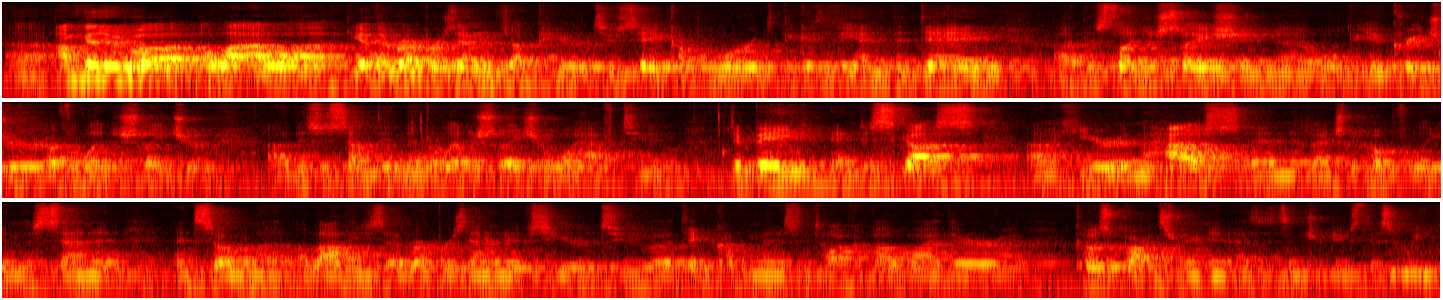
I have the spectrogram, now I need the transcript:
Uh, I'm going to uh, allow uh, the other representatives up here to say a couple words because at the end of the day, uh, this legislation uh, will be a creature of the legislature. this is something that the legislature will have to debate and discuss here in the House and eventually, hopefully, in the Senate. And so I'm going to allow these representatives here to take a couple minutes and talk about why they're co-sponsoring it as it's introduced this week.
